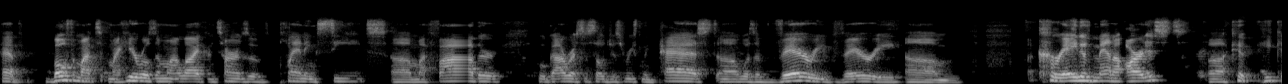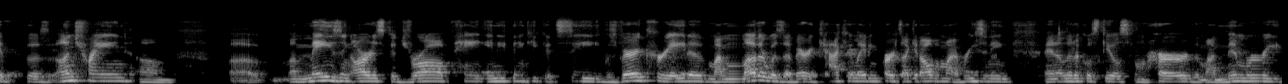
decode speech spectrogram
have both of my, my heroes in my life in terms of planting seeds, uh, my father, who God rest his soul just recently passed, uh, was a very, very um, creative man, an artist. Uh, could, he could was untrained, um, uh, amazing artist, could draw, paint, anything he could see. He was very creative. My mother was a very calculating person. I get all of my reasoning, analytical skills from her, the, my memory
